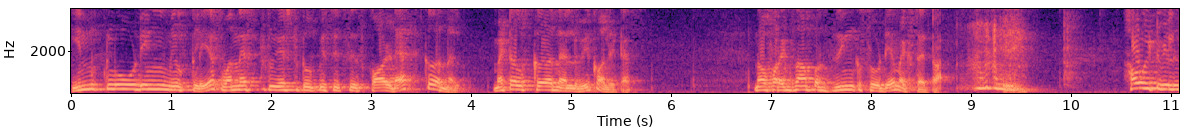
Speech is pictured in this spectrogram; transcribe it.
including nucleus 1s2 2s2 2p6 is called as kernel, metal kernel, we call it as. Now, for example, zinc, sodium etc how it will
